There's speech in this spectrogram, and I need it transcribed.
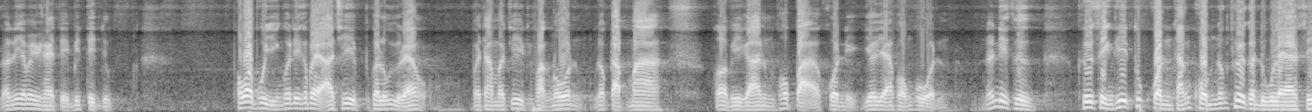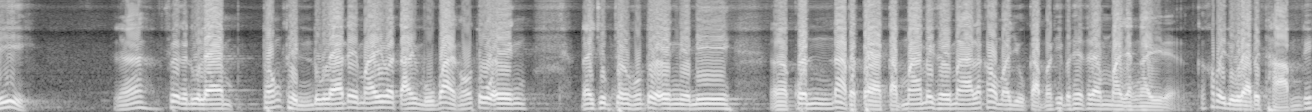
ตอนนี้ยังไม่มีใครติดมีติดอยู่ เพราะว่าผู้หญิงคนนี้เขาไปอาชีพก็รู้อยู่แล้ว ไปทำอาชีพฝั่งโน้นแล้วกลับมาก็มีการพบปะคนอีกเยอะแยะพอสมควรนั่นนี่คือคือสิ่งที่ทุกคนสังคมต้องช่วยกันดูแลสินะช่วยกันดูแล ท้องถิ่นดูแลได้ไหมว่าตามหมู่บ้านของตัวเอง ในชุมชนของตัวเองเนี่ยมีคนหน้าแปลกๆกลับมาไม่เคยมาแล้วเข้ามาอยู่กลับมาที่ประเทศไทยมันมาอย่างไงเนี่ยก็เข้าไปดูแลไปถามดิ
